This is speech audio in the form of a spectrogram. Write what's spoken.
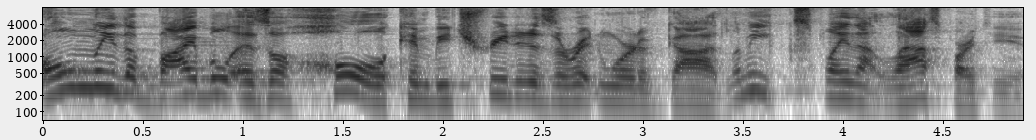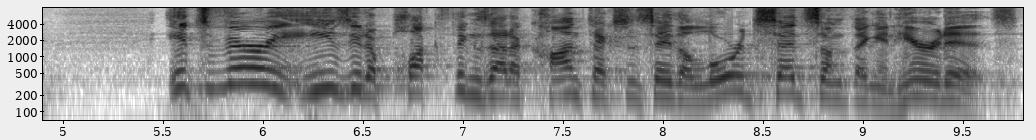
only the Bible as a whole can be treated as a written word of God. Let me explain that last part to you. It's very easy to pluck things out of context and say, the Lord said something and here it is.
